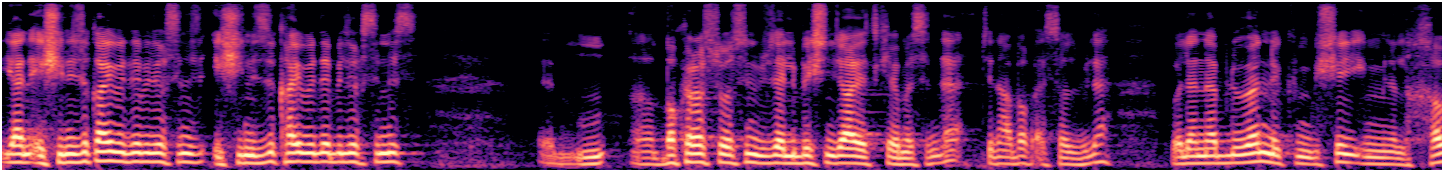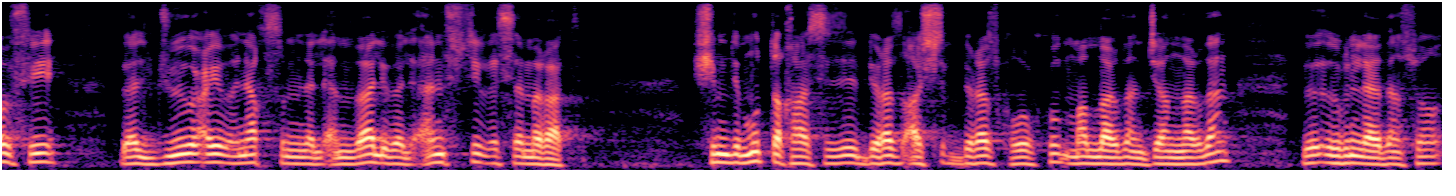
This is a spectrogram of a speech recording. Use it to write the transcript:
yani eşinizi kaybedebilirsiniz, işinizi kaybedebilirsiniz. Ee, e, Bakara suresinin 155. ayet-i kerimesinde Cenab-ı Hak Estağfirullah ve lenebluvennekum bi şey'in minel havfi vel cu'i ve naqsın minel emvali vel enfusi ve semerat. Şimdi mutlaka sizi biraz açlık, biraz korku, mallardan, canlardan ve ürünlerden son,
